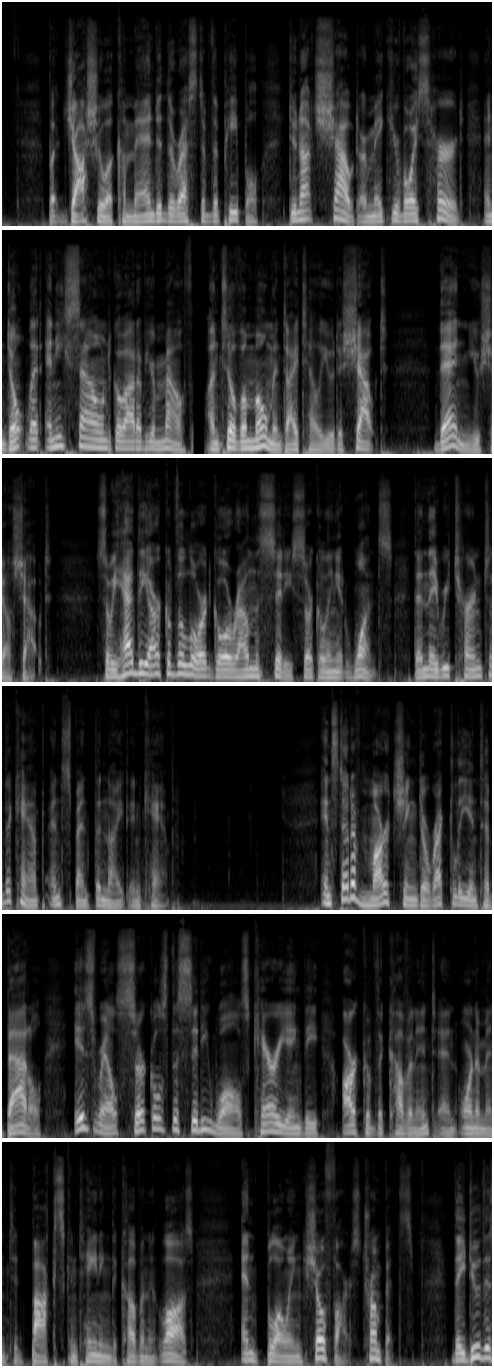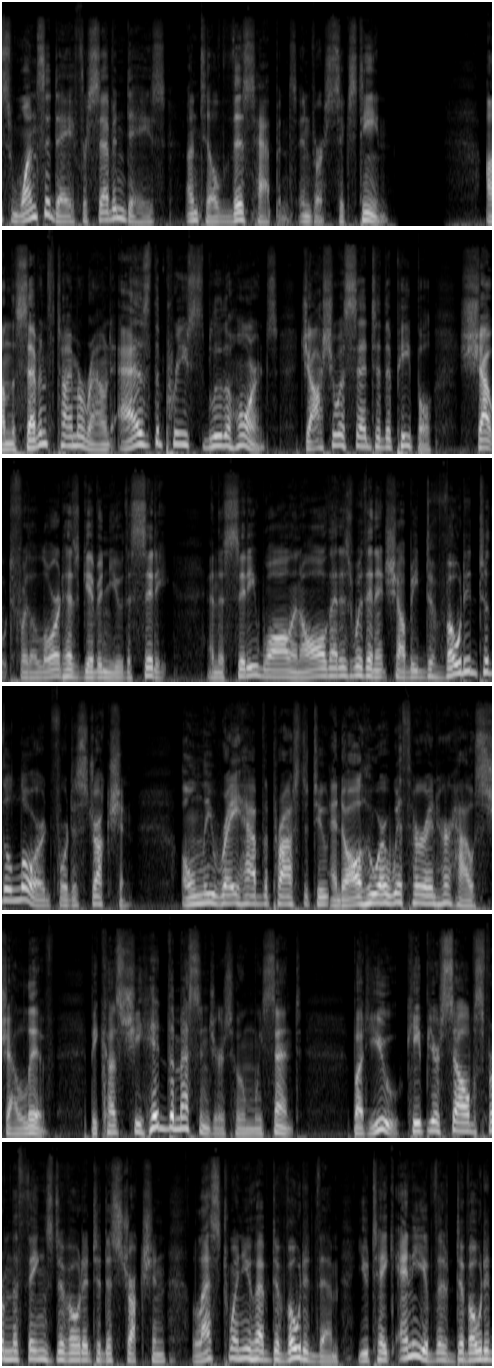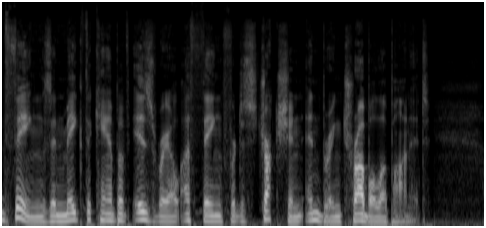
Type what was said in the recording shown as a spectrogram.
But Joshua commanded the rest of the people, Do not shout or make your voice heard, and don't let any sound go out of your mouth until the moment I tell you to shout. Then you shall shout. So he had the ark of the Lord go around the city, circling it once. Then they returned to the camp and spent the night in camp. Instead of marching directly into battle, Israel circles the city walls carrying the Ark of the Covenant, an ornamented box containing the covenant laws, and blowing shofars, trumpets. They do this once a day for seven days until this happens in verse 16. On the seventh time around, as the priests blew the horns, Joshua said to the people, Shout, for the Lord has given you the city. And the city wall and all that is within it shall be devoted to the Lord for destruction. Only Rahab the prostitute and all who are with her in her house shall live, because she hid the messengers whom we sent. But you, keep yourselves from the things devoted to destruction, lest when you have devoted them, you take any of the devoted things and make the camp of Israel a thing for destruction and bring trouble upon it.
